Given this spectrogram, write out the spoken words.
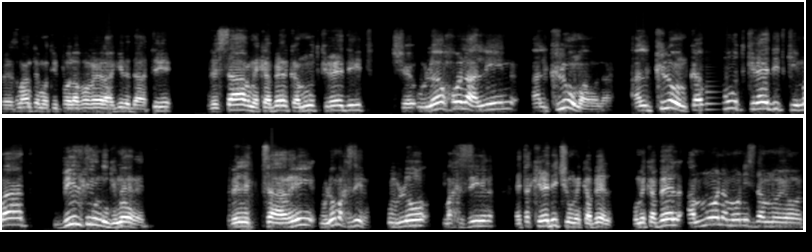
והזמנתם אותי פה לבוא ולהגיד את דעתי, וסער מקבל כמות קרדיט שהוא לא יכול להלין על כלום העונה, על כלום, כמות קרדיט כמעט בלתי נגמרת. ולצערי, הוא לא מחזיר, הוא לא מחזיר את הקרדיט שהוא מקבל. הוא מקבל המון המון הזדמנויות,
